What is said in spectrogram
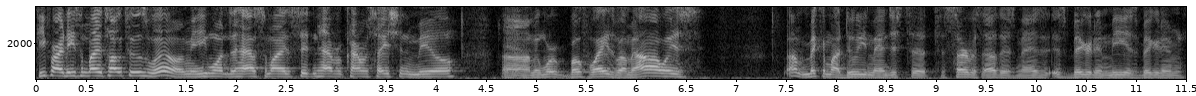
He probably needs somebody to talk to as well. I mean, he wanted to have somebody to sit and have a conversation, a meal, um, and work both ways. But I mean, I always. I'm making my duty, man, just to, to service others, man. It's, it's bigger than me. It's bigger than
